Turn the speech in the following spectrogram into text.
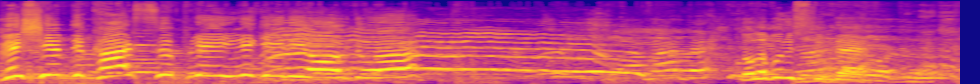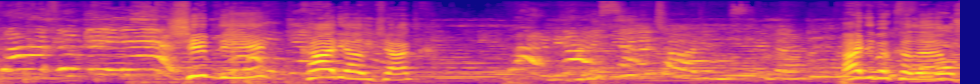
Ve şimdi kar spreyini geliyordu. Nerede? Dolabın üstünde. Şimdi kar yağacak. Hadi bakalım.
